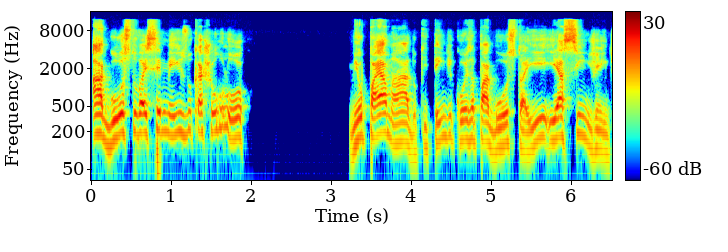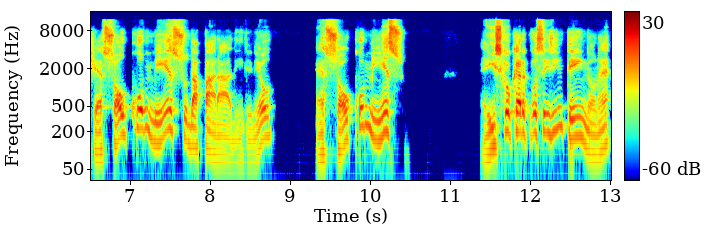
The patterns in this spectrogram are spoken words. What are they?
agosto vai ser mês do cachorro louco. Meu pai amado, que tem de coisa para agosto aí. E assim, gente, é só o começo da parada, entendeu? É só o começo. É isso que eu quero que vocês entendam, né?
